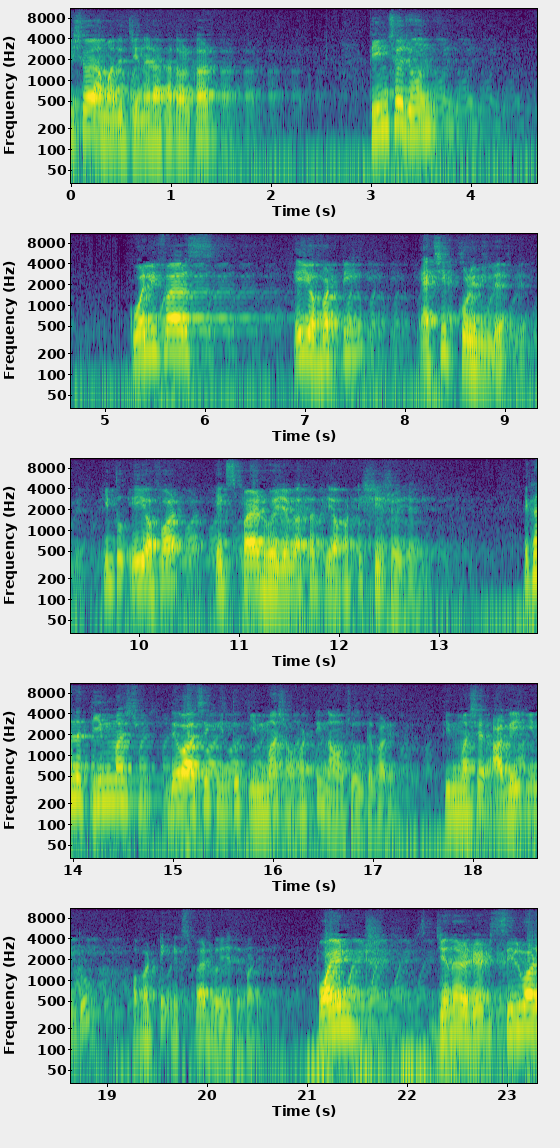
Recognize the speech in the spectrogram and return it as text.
বিষয় আমাদের জেনে রাখা দরকার। তিনশো জন কোয়ালিফায়ার্স এই অফারটি অ্যাচিভ করে নিলে কিন্তু এই অফার এক্সপায়ার্ড হয়ে যাবে, অর্থাৎ এই অফারটি শেষ হয়ে যাবে। এখানে তিন মাস দেওয়া আছে, কিন্তু তিন মাস অফারটি নাও চলতে পারে। তিন মাসের আগেই কিন্তু অফারটি এক্সপায়ার্ড হয়ে যেতে পারে। Point generated silver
